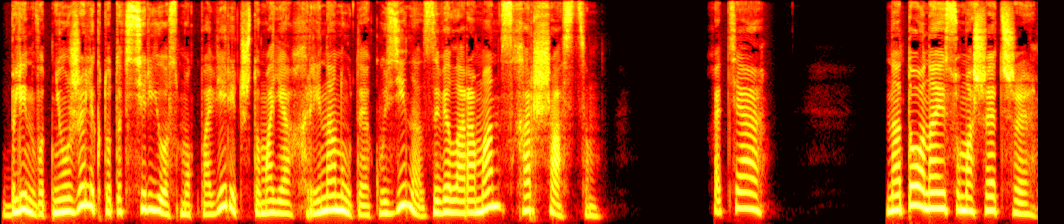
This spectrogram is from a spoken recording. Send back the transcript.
Блин, вот неужели кто-то всерьез мог поверить, что моя хренанутая кузина завела роман с харшасцем? Хотя... На то она и сумасшедшая,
